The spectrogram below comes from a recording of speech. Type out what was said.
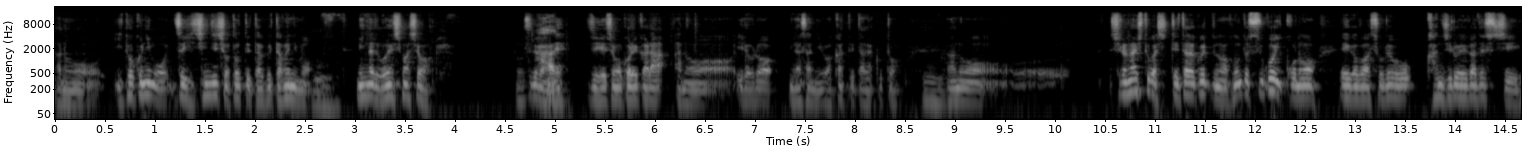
あの伊藤君にもぜひ新人賞を取っていただくためにも、みんなで応援しましょう。そうすればね、はい。自閉症もこれからあのいろいろ皆さんに分かっていただくと、あの知らない人が知っていただくっていうのは本当にすごいこの映画はそれを感じる映画ですし、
